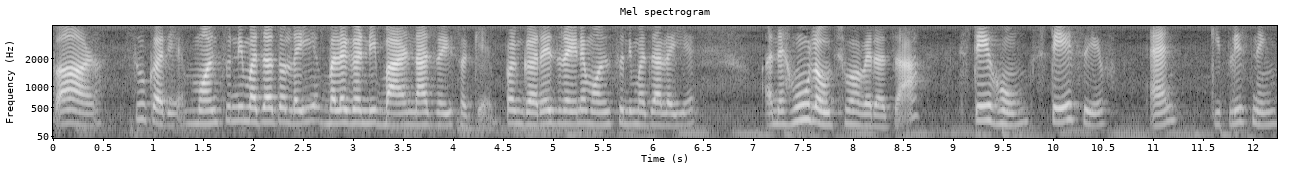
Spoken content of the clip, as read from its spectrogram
પણ શું કરીએ? મોન્સૂનની મજા તો લઈએ, ભલે ઘરની બહાર ના જઈ શકીએ, પણ ઘરે જ રહીને મોન્સૂનની મજા લઈએ. અને હું લઉં છું હવે રજા. Stay home stay safe and keep listening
